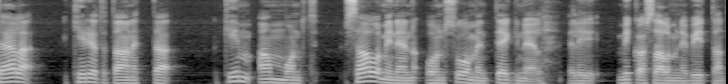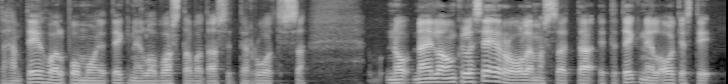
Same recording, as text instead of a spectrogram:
täällä kirjoitetaan, että Kim Ammont Salminen on Suomen Tegnell, eli Mika Salminen viittaa tähän THL-pomoon ja Tegnell on vastaava taas sitten Ruotsissa. No näillä on kyllä se ero olemassa, että, että Tegnell oikeasti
